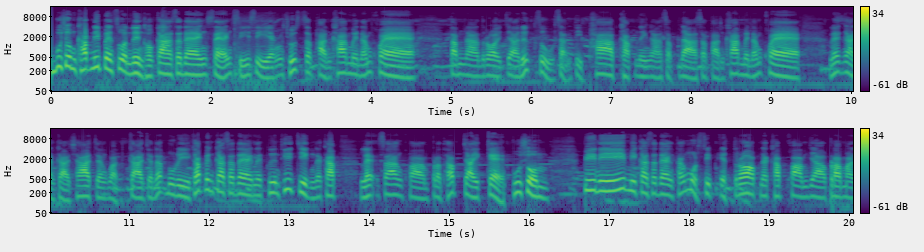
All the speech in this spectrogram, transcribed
คุณผู้ชมครับนี่เป็นส่วนหนึ่งของการแสดงแสงสีเสียง ชุดสะพานข้ามแม่น้ำแควตำนานรอยจารึกสู่สันติภาพครับในงานสัปดาห์สะพานข้ามแม่น้ำแคว และงานกาชาติจังหวัดกาญจนบุรีครับเป็นการแสดงในพื้นที่จริงนะครับและสร้างความประทับใจแก่ผู้ชม ปีนี้มีการแสดงทั้งหมด 11 รอบนะครับความยาวประมาณ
